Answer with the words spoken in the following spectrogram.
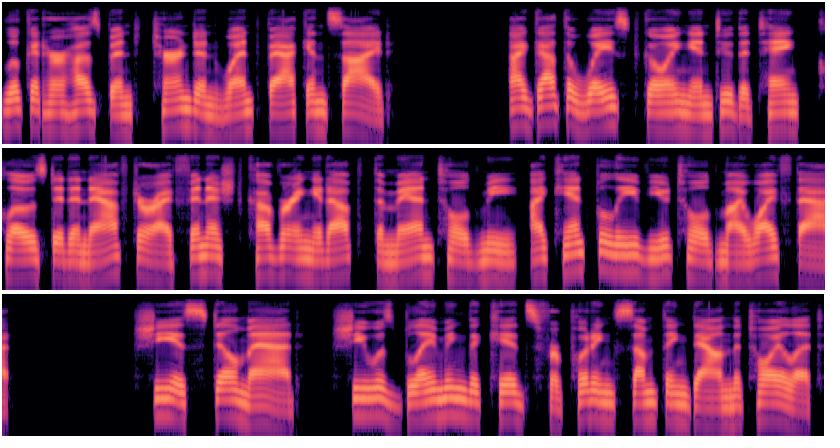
look at her husband, turned and went back inside. I got the waste going into the tank, closed it and after I finished covering it up, the man told me, I can't believe you told my wife that. She is still mad. She was blaming the kids for putting something down the toilet.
